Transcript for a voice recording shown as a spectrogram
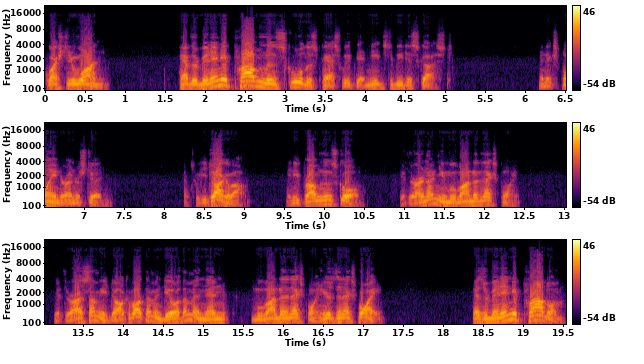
Question one Have there been any problems in school this past week that needs to be discussed and explained or understood? That's what you talk about. Any problems in school? If there are none, you move on to the next point. If there are some, you talk about them and deal with them and then move on to the next point. Here's the next point. Has there been any problem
